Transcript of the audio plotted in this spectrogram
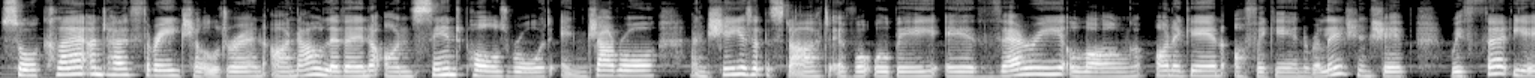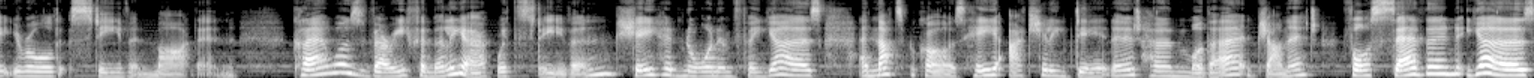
So Claire and her three children are now living on St Paul's Road in Jarrow and she is at the start of what will be a very long on again off again relationship with 38 year old Stephen Martin. Claire was very familiar with Stephen. She had known him for years, and that's because he actually dated her mother, Janet, for seven years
